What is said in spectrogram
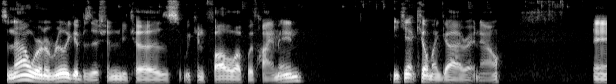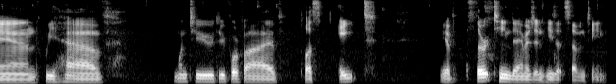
So now we're in a really good position because we can follow up with Highmane. He can't kill my guy right now. And we have 1, 2, 3, 4, 5, plus 8. We have 13 damage and he's at 17.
